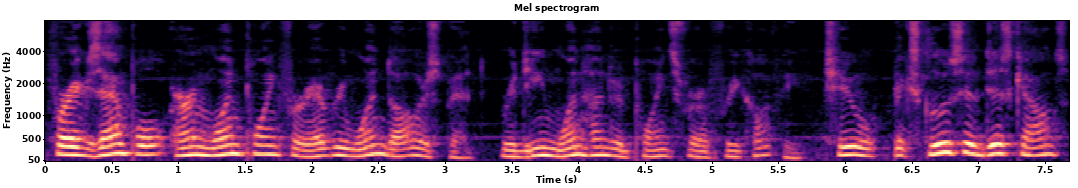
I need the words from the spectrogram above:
For example, earn one point for every $1 spent. Redeem 100 points for a free coffee. 2. Exclusive discounts,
